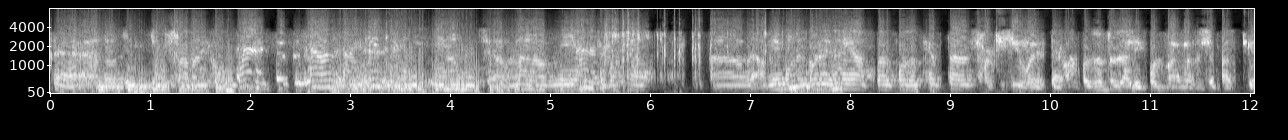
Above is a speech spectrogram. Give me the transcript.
হ্যালো জি জি সালাম আলাইকুম হ্যাঁ না আপনি কথা আমি মনে করি যে আপনার পদক্ষেপটা সঠিকই হয়েছে এখন পর্যন্ত যা রিপোর্ট বাংলাদেশে পাচ্ছি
